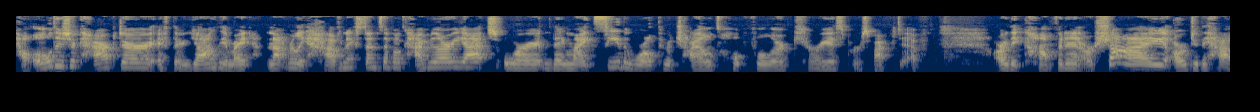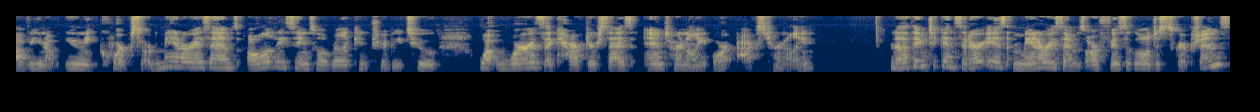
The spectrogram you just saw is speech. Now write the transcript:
How old is your character? If they're young, they might not really have an extensive vocabulary yet, or they might see the world through a child's hopeful or curious perspective. Are they confident or shy? Or do they have, you know, unique quirks or mannerisms? All of these things will really contribute to what words a character says internally or externally. Another thing to consider is mannerisms or physical descriptions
